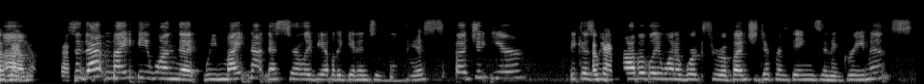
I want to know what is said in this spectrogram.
Okay. Um, so that might be one that we might not necessarily be able to get into this budget year because we probably want to work through a bunch of different things and agreements.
